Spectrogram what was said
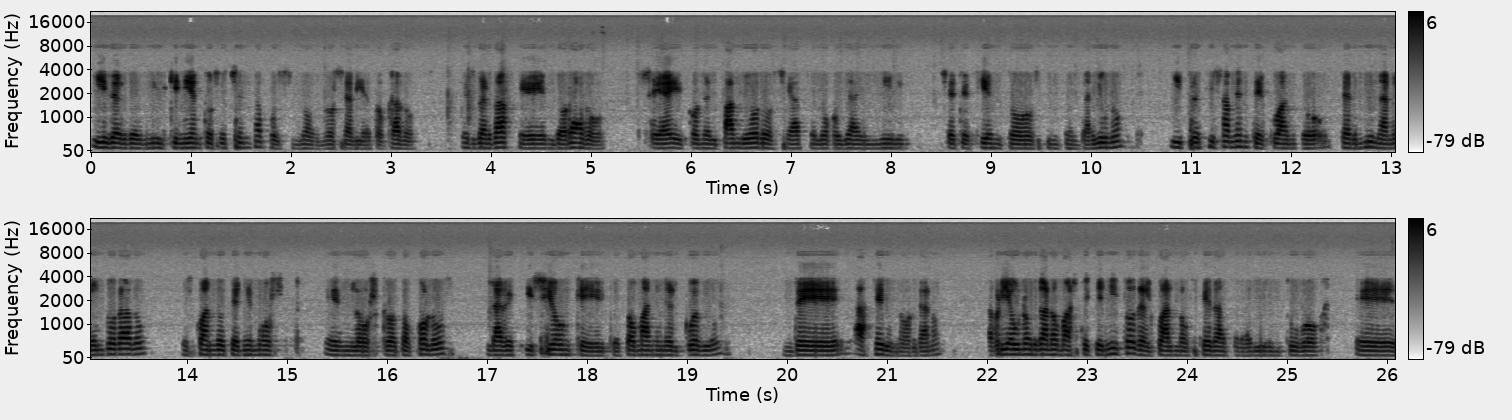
y desde 1580 pues no, no se había tocado. Es verdad que en dorado se, con el pan de oro se hace luego ya en 1751 y precisamente cuando termina en el dorado es cuando tenemos en los protocolos la decisión que, que toman en el pueblo de hacer un órgano habría un órgano más pequeñito del cual nos queda por ahí un tubo eh,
